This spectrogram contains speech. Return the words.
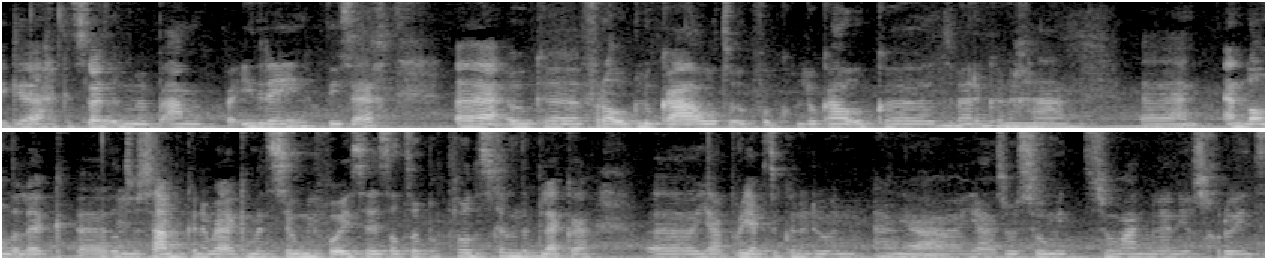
ik, eigenlijk het sluit aan bij iedereen die zegt. Uh, ook, uh, vooral ook lokaal, dat we ook lokaal ook te werk kunnen mhm. gaan. en, en, landelijk, dat we mhm. samen kunnen werken met Somi Voices, dat we op veel verschillende plekken ja, projecten kunnen doen. En ja, ja zo Somi, Somali Millennials groeit.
